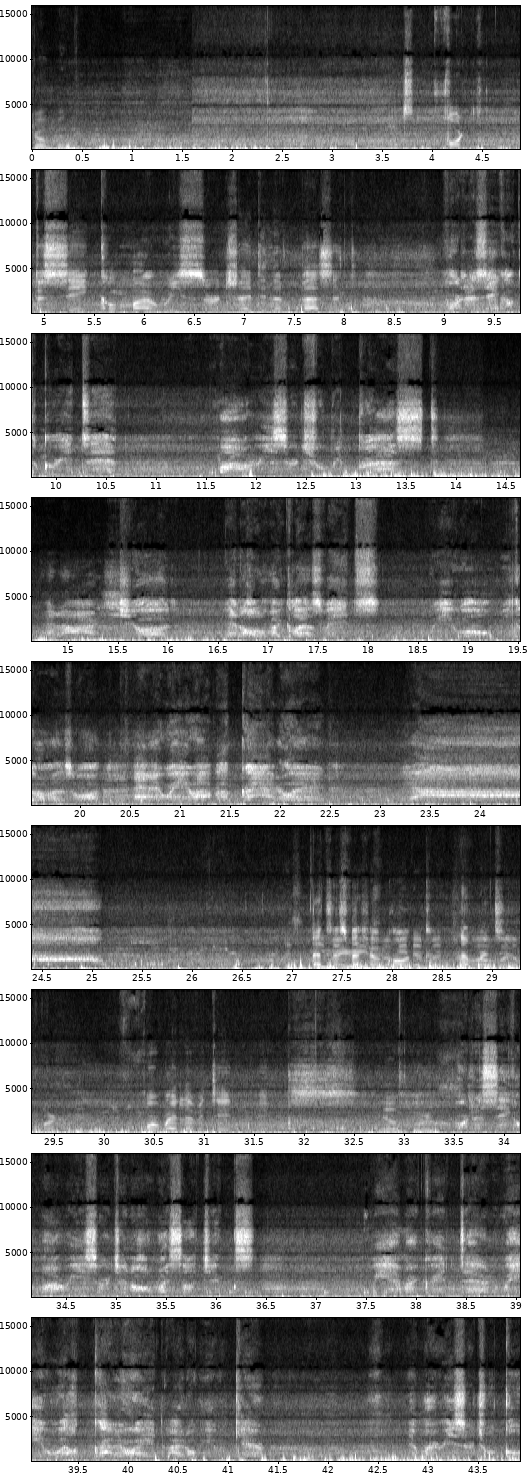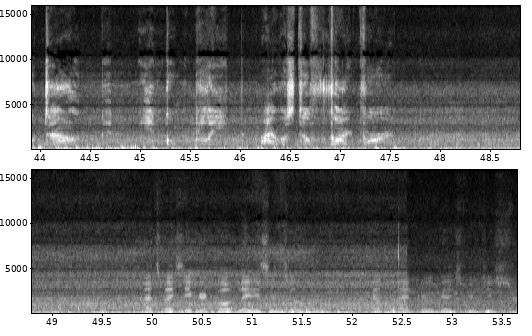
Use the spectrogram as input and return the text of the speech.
job it. For the sake of my research, I didn't pass it. For the sake of the grade 10, my research should be passed. And I should. And all of my classmates, we will become as well. And we will graduate. That's, That's a special code, number two. For my levitate mix. Yeah, of course. For the sake of my research and all my subjects, me and my grade 10, we will graduate. I don't even care. If my research will go down and incomplete, I will still fight for it. That's my secret code, ladies and gentlemen. Got the hydro guys, which is.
